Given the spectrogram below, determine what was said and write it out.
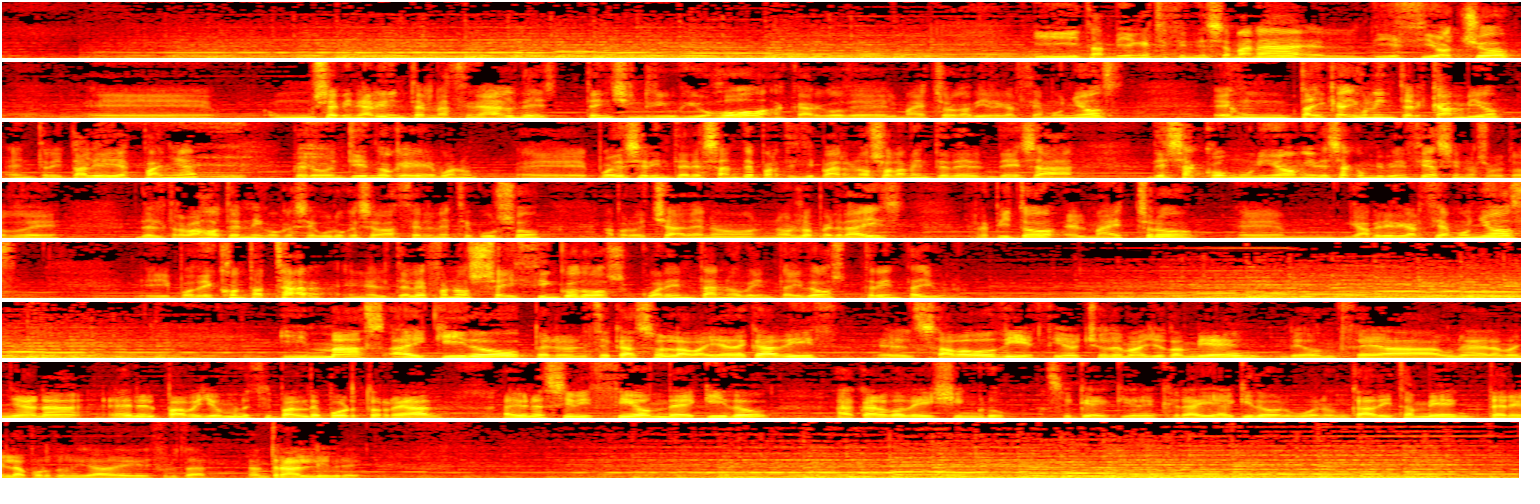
Y también este fin de semana, el 18, eh, un seminario internacional de Tenshin Ryuhyo a cargo del maestro Gabriel García Muñoz. Es un taikai, es un intercambio entre Italia y España, pero entiendo que bueno eh, puede ser interesante participar no solamente de, esa de esa comunión y de esa convivencia, sino sobre todo del trabajo técnico que seguro que se va a hacer en este curso. Aprovechad, ¿eh? no, no os lo perdáis. Repito, el maestro Gabriel García Muñoz, y podéis contactar en el teléfono 652 40 92 31. Y más Aikido, pero en este caso en la Bahía de Cádiz, el sábado 18 de mayo también, de 11 a 1 de la mañana, en el pabellón municipal de Puerto Real, hay una exhibición de Aikido a cargo de Ishin Group. Así que quienes queráis Aikido bueno en Cádiz también, tenéis la oportunidad de disfrutar. La entrada es libre.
